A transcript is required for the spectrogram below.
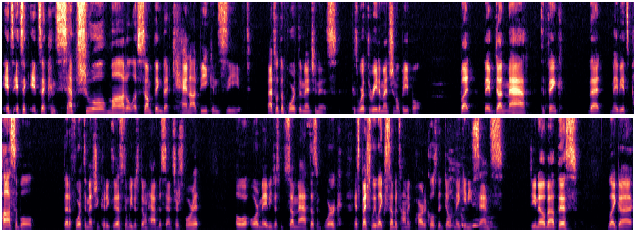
it's it's a it's a conceptual model of something that cannot be conceived. That's what the fourth dimension is, because we're three dimensional people. But they've done math to think that maybe it's possible that a fourth dimension could exist, and we just don't have the sensors for it. Or, or maybe just some math doesn't work, especially like subatomic particles that don't make any sense. Do you know about this? Like uh,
